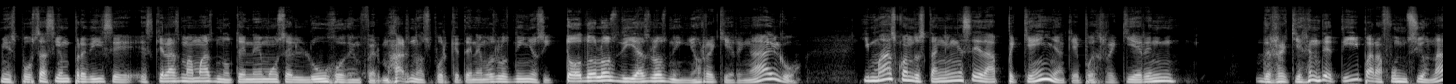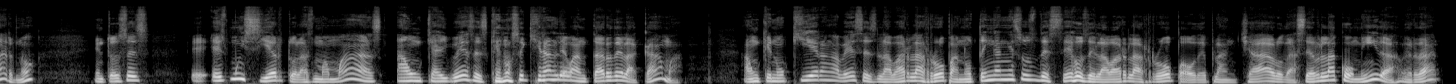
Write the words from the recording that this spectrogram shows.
Mi esposa siempre dice, es que las mamás no tenemos el lujo de enfermarnos porque tenemos los niños y todos los días los niños requieren algo. Y más cuando están en esa edad pequeña que pues requieren, requieren de ti para funcionar, ¿no? Entonces, eh, es muy cierto, las mamás, aunque hay veces que no se quieran levantar de la cama, aunque no quieran a veces lavar la ropa, no tengan esos deseos de lavar la ropa o de planchar o de hacer la comida, ¿verdad?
